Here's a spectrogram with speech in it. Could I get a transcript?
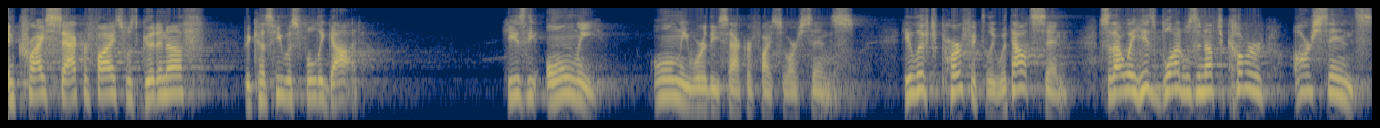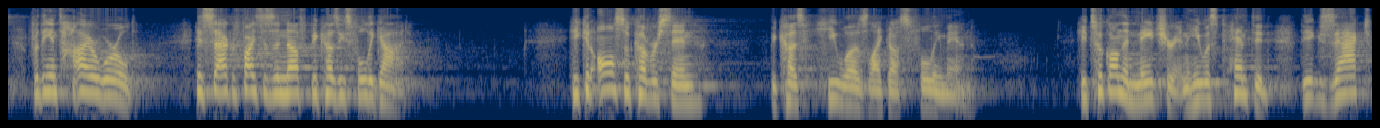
And Christ's sacrifice was good enough because he was fully God. He is the only, only worthy sacrifice of our sins. He lived perfectly without sin, so that way his blood was enough to cover our sins for the entire world. His sacrifice is enough because he's fully God. He can also cover sin because he was like us, fully man. He took on the nature and he was tempted the exact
